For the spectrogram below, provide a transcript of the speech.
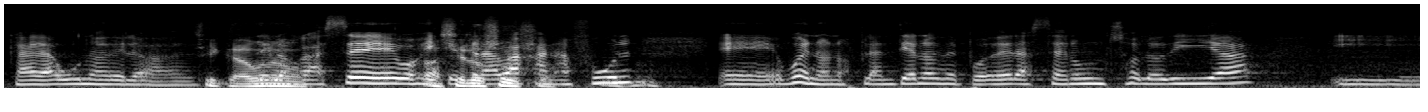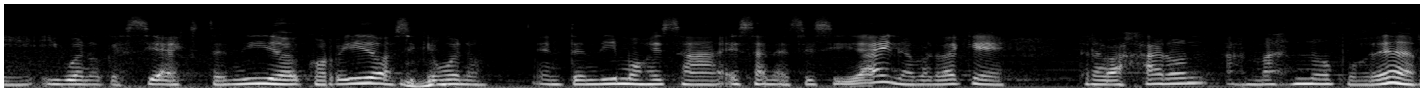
cada uno de los, Sí, de los gazebos y que trabajan suyo. a full. Eh, bueno, nos plantearon de poder hacer un solo día y, y bueno, que sea extendido, de corrido, así que bueno, entendimos esa, esa necesidad y la verdad que trabajajaron a más no poder.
